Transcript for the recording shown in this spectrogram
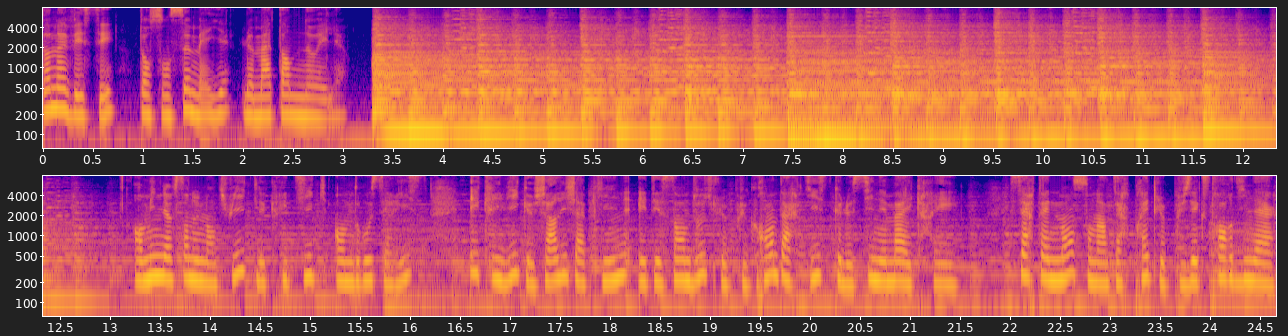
d'un AVC dans son sommeil le matin de Noël. En 1998, le critique Andrew Serris écrivit que Charlie Chaplin était sans doute le plus grand artiste que le cinéma ait créé, certainement son interprète le plus extraordinaire,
